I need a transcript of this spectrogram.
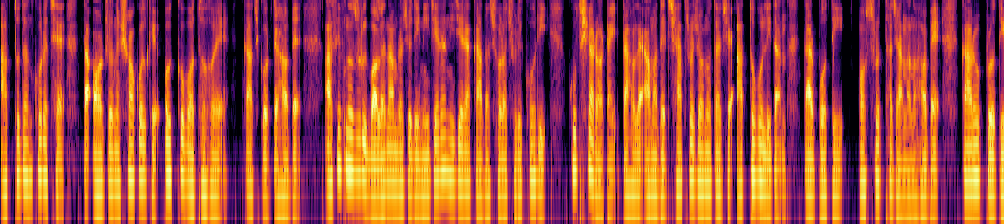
আত্মদান করেছে তা অর্জনে সকলকে ঐক্যবদ্ধ হয়ে কাজ করতে হবে। আসিফ নজরুল বলেন, আমরা যদি নিজেরা নিজেরা কাদা ছোড়াছুড়ি করি, কুৎসা রটাই, তাহলে আমাদের ছাত্র জনতার যে আত্মবলিদান, তার প্রতি অশ্রদ্ধা জানানো হবে। কারও প্রতি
